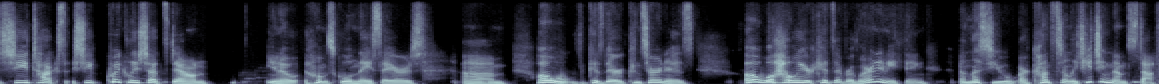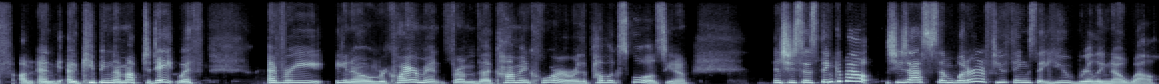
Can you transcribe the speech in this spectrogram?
she talks she quickly shuts down you know homeschool naysayers. Um, oh because their concern is oh well how will your kids ever learn anything unless you are constantly teaching them stuff on, and uh, keeping them up to date with every you know requirement from the common core or the public schools you know? And she says think about she's asked them what are a few things that you really know well?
